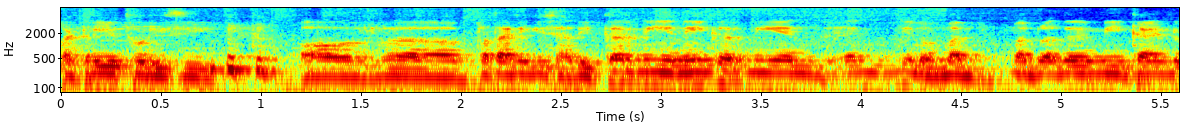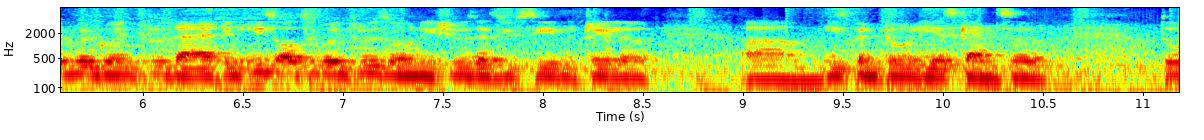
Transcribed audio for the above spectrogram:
फट रही है थोड़ी सी और uh, पता नहीं कि शादी करनी है नहीं करनी है। And and you know my brother and me kind of going through that and he is also going through his own issues as you see in the trailer he is been told he has cancer तो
